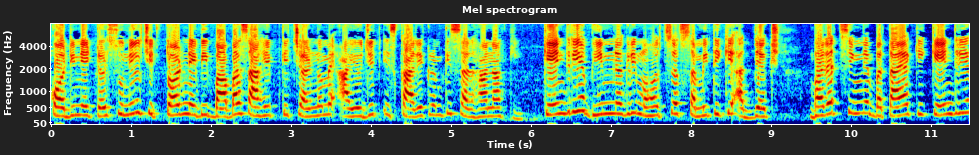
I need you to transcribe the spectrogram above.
कोऑर्डिनेटर सुनील चित्तौड़ ने भी बाबा साहेब के चरणों में आयोजित इस कार्यक्रम की सराहना की। केंद्रीय भीमनगरी महोत्सव समिति के अध्यक्ष भरत सिंह ने बताया कि केंद्रीय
